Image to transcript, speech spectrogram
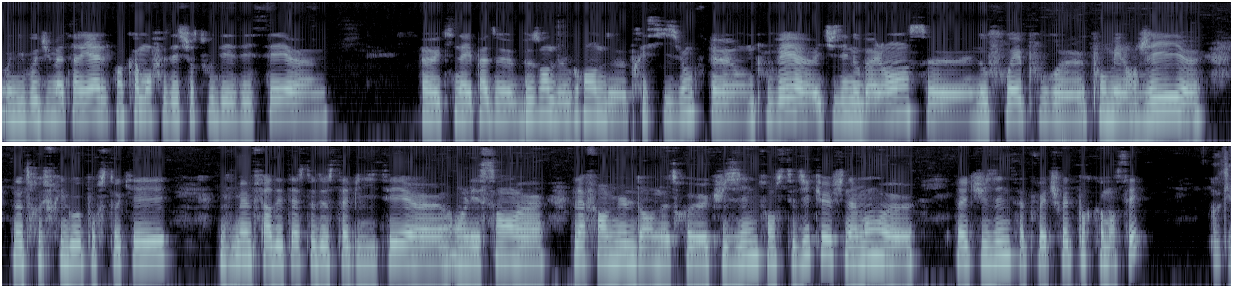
au niveau du matériel, enfin comme on faisait surtout des essais euh, euh qui n'avaient pas de besoin de grande précision, on pouvait utiliser nos balances, nos fouets pour pour mélanger, notre frigo pour stocker, même faire des tests de stabilité euh, en laissant euh, la formule dans notre cuisine. Enfin, on s'était dit que finalement euh, la cuisine ça pouvait être chouette pour commencer. Ok.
